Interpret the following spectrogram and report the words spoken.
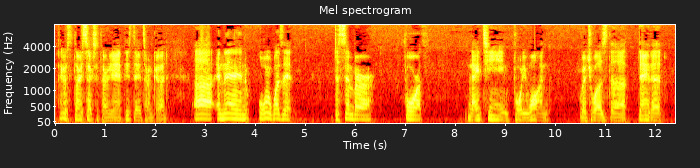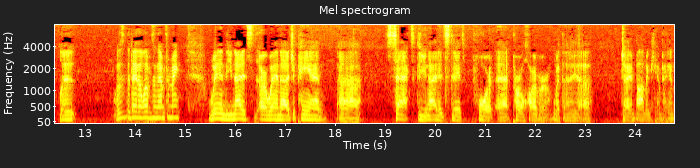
I think it was 36 or 38, these dates aren't good. Uh, and then, or was it December 4th, 1941, which was the day that li- was it the day that lived in infamy when the United or when uh, Japan uh, sacked the United States port at Pearl Harbor with a uh, giant bombing campaign.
